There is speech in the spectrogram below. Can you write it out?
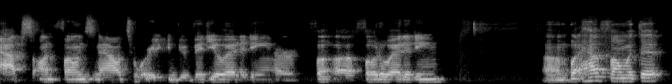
apps on phones now to where you can do video editing or fo- uh, photo editing. Um, but have fun with it,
